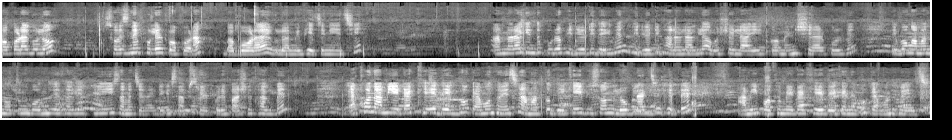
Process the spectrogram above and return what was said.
পকোড়াগুলো সজনে ফুলের পকোড়া বা বড়া, এগুলো আমি ভেজে নিয়েছি। আপনারা কিন্তু পুরো ভিডিওটি দেখবেন। ভিডিওটি ভালো লাগলে অবশ্যই লাইক, কমেন্ট, শেয়ার করবেন। এবং আমার নতুন বন্ধু হয়ে থাকলে প্লিজ আমার চ্যানেলটিকে সাবস্ক্রাইব করে পাশে থাকবেন। এখন আমি এটা খেয়ে দেখব কেমন হয়েছে। আমার তো দেখেই ভীষণ লোভ লাগছে খেতে। আমি প্রথমে এটা খেয়ে দেখে নেব কেমন হয়েছে।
